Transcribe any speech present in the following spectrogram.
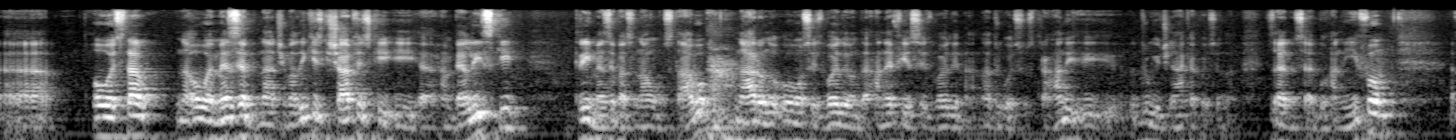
Uh, ovo je stav, na ovoj mezheb, znači malikijski, šafijski i e, hambelijski, tri mezheba su na ovom stavu, naravno ovo se izdvojili, onda Hanefije se izdvojili na, na drugoj su strani i drugi učenjaka koji su na, zajedno sa Ebu Hanifom. E,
